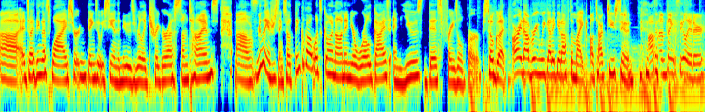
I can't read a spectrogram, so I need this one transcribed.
Uh, and so I think that's why certain things that we see in the news really trigger us sometimes. Um, yes. really interesting. So think about what's going on in your world, guys, and use this phrasal verb. So good. All right, Aubrey, we got to get off the mic. I'll talk to you soon. awesome. Thanks. See you later.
